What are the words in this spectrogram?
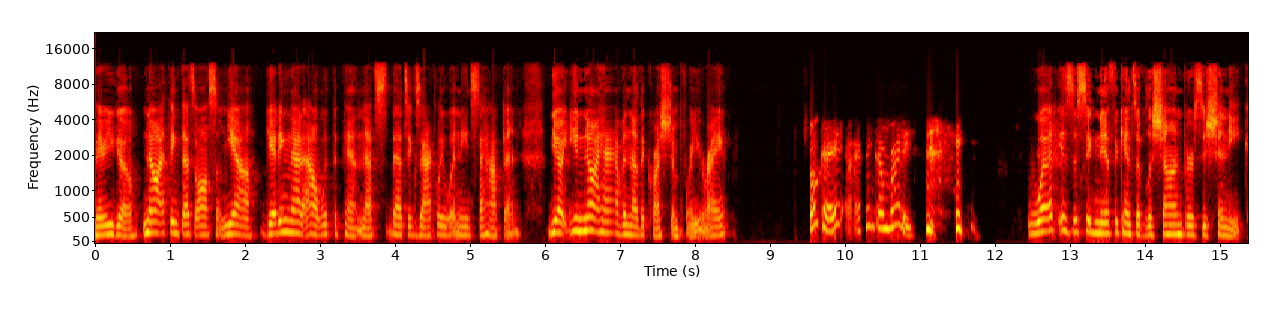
there you go. No, I think that's awesome. Yeah, getting that out with the pen. That's that's exactly what needs to happen. Yeah, you know I have another question for you, right? Okay, I think I'm ready. what is the significance of LaShawn versus Shanique?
